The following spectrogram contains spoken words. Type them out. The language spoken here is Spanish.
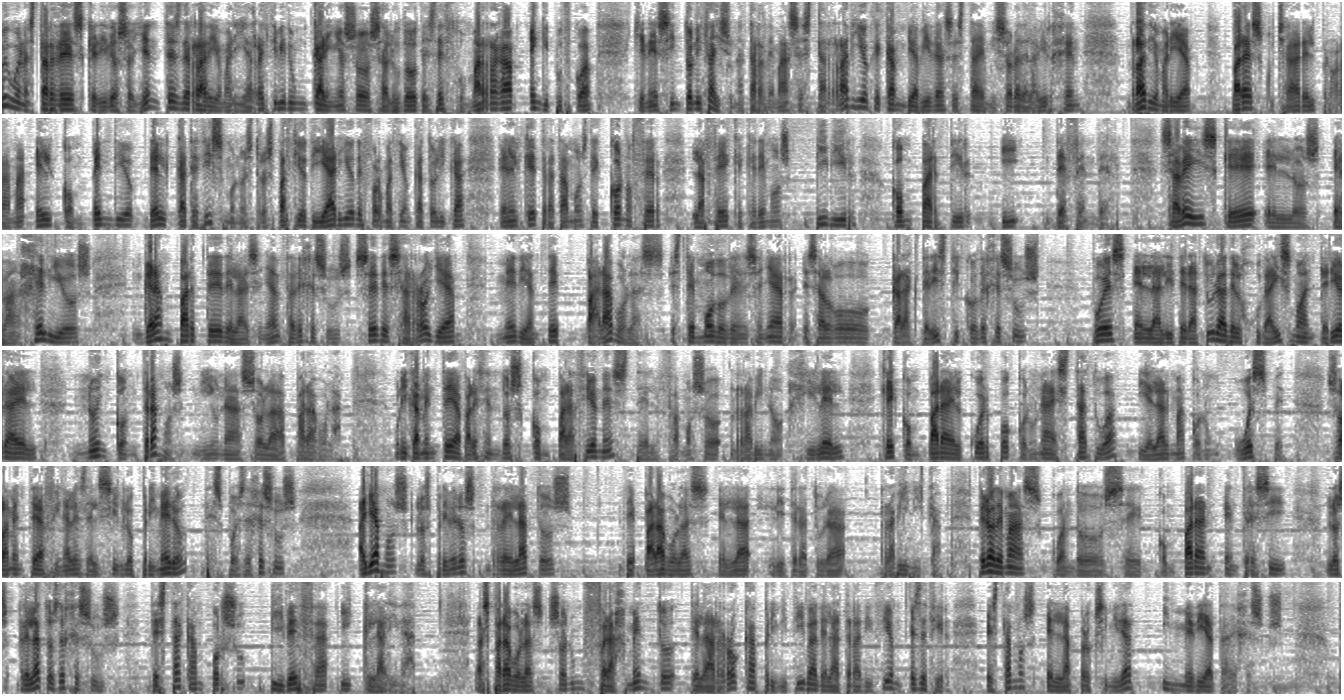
Muy buenas tardes, queridos oyentes de Radio María. Recibido un cariñoso saludo desde Zumárraga, en Guipúzcoa, quienes sintonizáis una tarde más esta radio que cambia vidas, esta emisora de la Virgen, Radio María, para escuchar el programa El Compendio del Catecismo, nuestro espacio diario de formación católica en el que tratamos de conocer la fe que queremos vivir, compartir y defender. Sabéis que en los Evangelios gran parte de la enseñanza de Jesús se desarrolla mediante parábolas. Este modo de enseñar es algo característico de Jesús, pues en la literatura del judaísmo anterior a él no encontramos ni una sola parábola. Únicamente aparecen dos comparaciones del famoso rabino Gilel, que compara el cuerpo con una estatua y el alma con un huésped. Solamente a finales del siglo I después de Jesús hallamos los primeros relatos de parábolas en la literatura rabínica. Pero además, cuando se comparan entre sí, los relatos de Jesús destacan por su viveza y claridad. Las parábolas son un fragmento de la roca primitiva de la tradición, es decir, estamos en la proximidad inmediata de Jesús.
